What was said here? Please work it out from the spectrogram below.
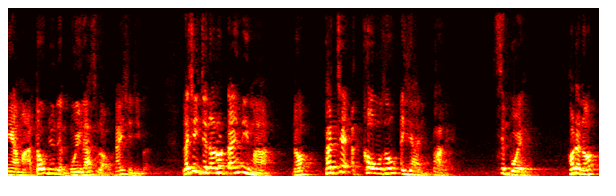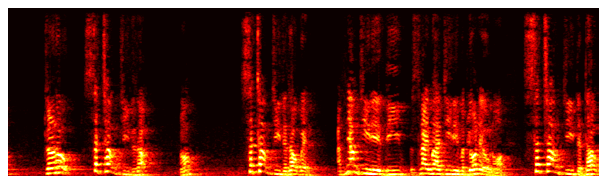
နေရာမှာအတုံးပြုတ်တဲ့ငွေလားဆိုတော့နှိုင်းရှင်ကြည့်ပါလက်ရှိကျွန်တော်တို့တိုင်းပြည်မှာနော်ဘတ်ဂျက်အကုန်ဆုံးအရာကြီးပါတယ်စစ်ပွဲဟုတ်တယ်နော်ကျွန်တော်တို့16ကြီးတစ်ထောက်နော် 16ကြီးတစ်ထောက်ပဲအမြောက်ကြီးတွေဒီစနိုက်ပါကြီးတွေမပြောနဲ့ဦးနော်16ကြီးတစ်ထောက်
